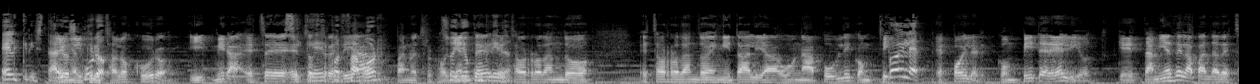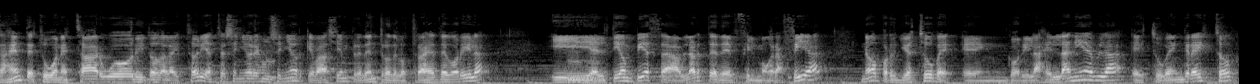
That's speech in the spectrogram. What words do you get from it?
El Cristal en el Oscuro. cristal oscuro. Y mira, este, Así estos que, tres por días, favor, para nuestros oyentes, he estado rodando, he estado rodando en Italia una publi con Spoiler. spoiler, con Peter Elliot, que también es de la panda de esta gente, estuvo en Star Wars y toda la historia. Este señor es un señor que va siempre dentro de los trajes de gorila Y el tío empieza a hablarte de filmografía, ¿no? Porque yo estuve en Gorilas en la Niebla, estuve en Greystock,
